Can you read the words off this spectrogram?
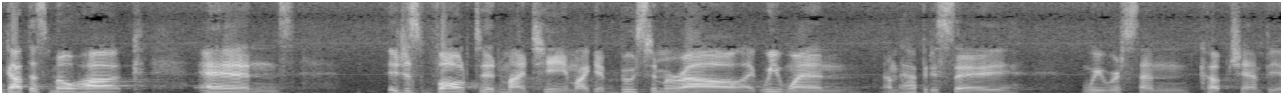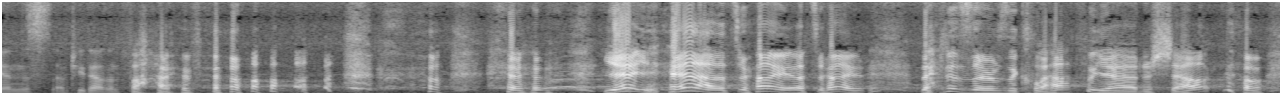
got this mohawk, and it just vaulted my team. Like it boosted morale. Like we went. I'm happy to say we were Sun Cup champions of 2005. yeah, yeah, that's right, that's right. That deserves a clap, yeah, and a shout.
